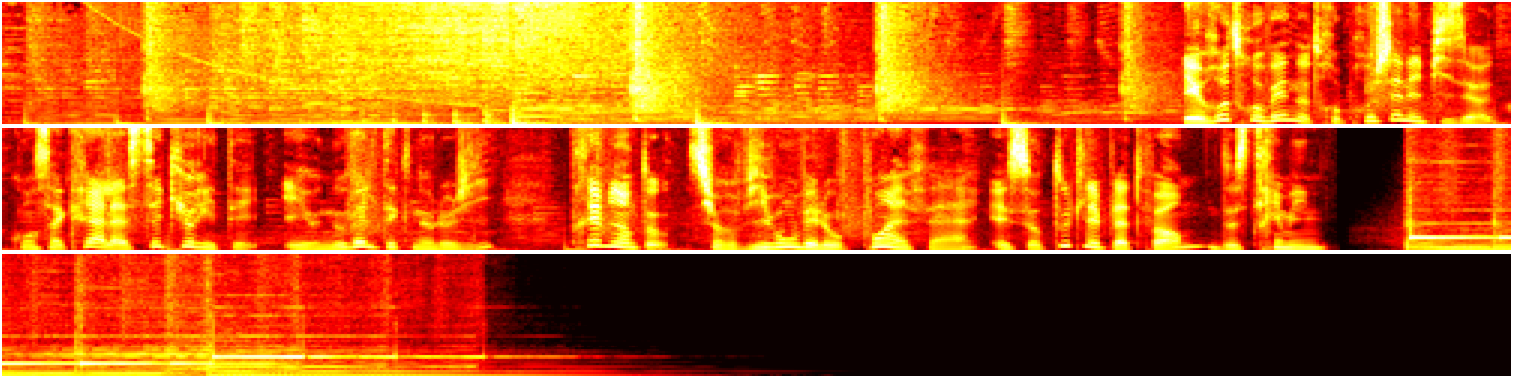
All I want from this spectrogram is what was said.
Et retrouvez notre prochain épisode consacré à la sécurité et aux nouvelles technologies très bientôt sur vivonvélo.fr et sur toutes les plateformes de streaming.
